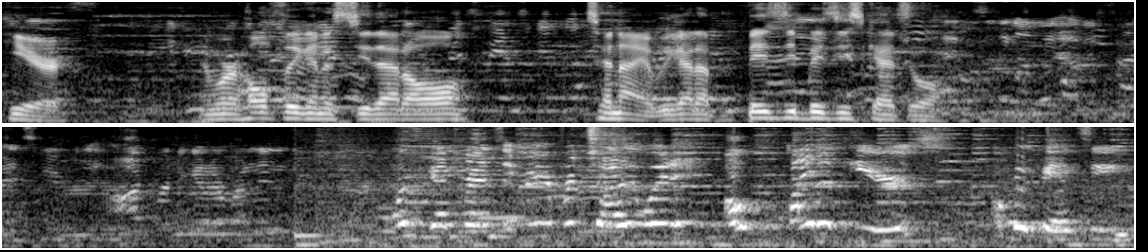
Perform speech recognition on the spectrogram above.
here. And we're hopefully going to see that all tonight. We got a busy, busy schedule. Once again, friends, if you're here for Jollywood, oh, light up ears. Okay, fancy.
